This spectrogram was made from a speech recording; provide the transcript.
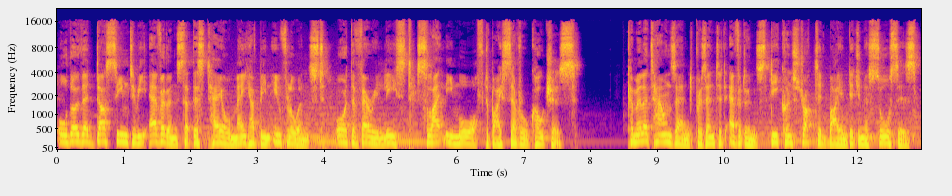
although there does seem to be evidence that this tale may have been influenced, or at the very least, slightly morphed by several cultures. Camilla Townsend presented evidence deconstructed by indigenous sources,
